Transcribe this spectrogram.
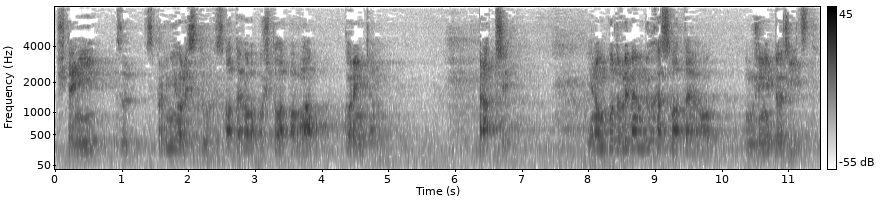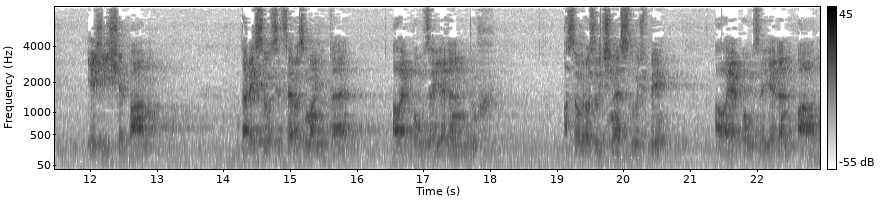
Čtení z prvního listu svatého apoštola Pavla Korintianům. Bratři, jenom pod vlivem Ducha Svatého může někdo říct, Ježíš je Pán. Dary jsou sice rozmanité, ale je pouze jeden duch. A jsou rozličné služby, ale je pouze jeden Pán.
